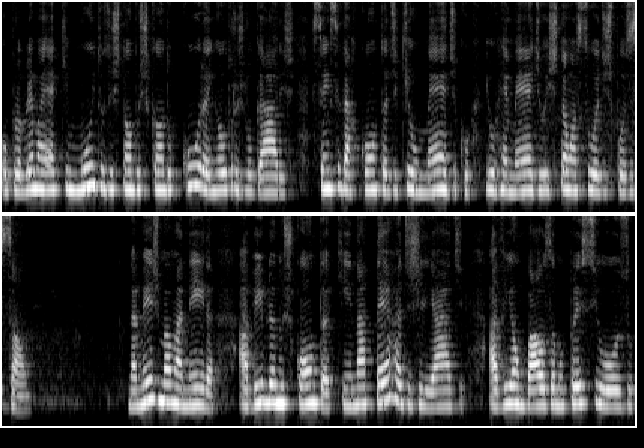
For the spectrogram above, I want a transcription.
O problema é que muitos estão buscando cura em outros lugares, sem se dar conta de que o médico e o remédio estão à sua disposição. Da mesma maneira, a Bíblia nos conta que na terra de Gileade havia um bálsamo precioso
